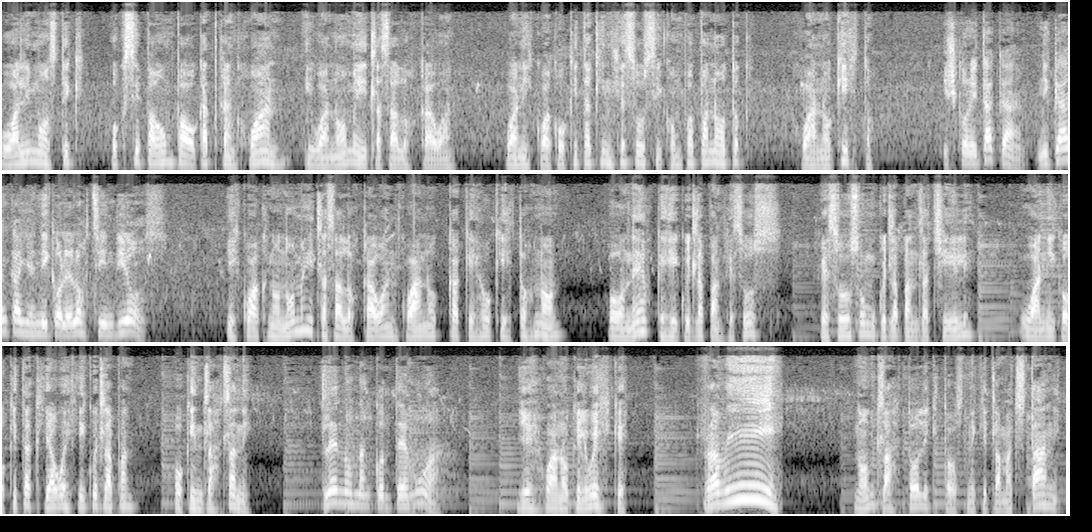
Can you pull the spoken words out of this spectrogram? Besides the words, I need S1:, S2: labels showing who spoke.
S1: Ualimostik, oksipa ompa okatkan Juan, iwan ome itlasalohkawan. Juan ihkuak okitakin Jesús ikompa panotok, Juan okihto.
S2: Ixkonitakan, nikanka yeh nikolelohtzin Dios.
S1: Ihkuak non ome itlasalohkawan Juan okkakeh okihtoh non, oneuhkeh ikuitlapan Jesús. Jesús omokuitlapan tlachili, uan ik okitak yaweh ikuitlapan, okintlahtlani.
S3: ¿Tlenos nankontemoa?
S1: Yehuan okilwihkeh,
S4: Rabí,
S1: non tlahtoli kitosneki tlamachtani.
